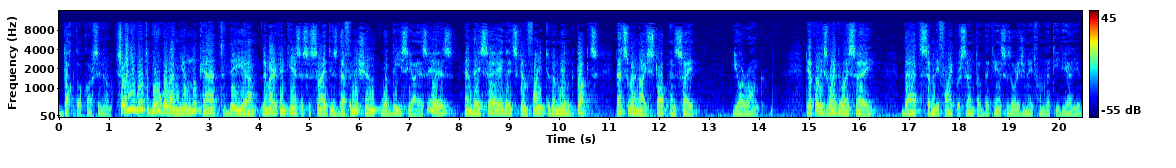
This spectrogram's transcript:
ductal carcinoma. So when you go to Google and you look at the um, American Cancer Society's definition what DCIS is, and they say that it's confined to the milk ducts, that's when I stop and say, you are wrong. Dear colleagues, why do I say that 75% of the cancers originate from the TDLU?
